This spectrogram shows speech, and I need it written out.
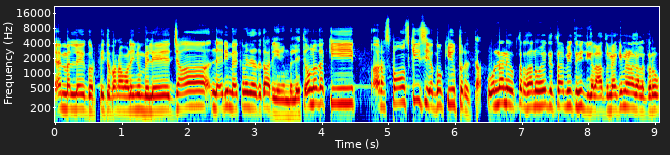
ਐਮਐਲਏ ਗੁਰਪ੍ਰੀਤ ਵਾਲੀ ਨੂੰ ਮਿਲੇ ਜਾਂ ਨਹਿਰੀ ਮਹਿਕਮੇ ਦੇ ਅਧਿਕਾਰੀ ਨੂੰ ਮਿਲੇ ਤੇ ਉਹਨਾਂ ਦਾ ਕੀ ਰਿਸਪੌਂਸ ਕੀ ਸੀ? ਅੱਗੋਂ ਕੀ ਉੱਤਰ ਦਿੱਤਾ? ਉਹਨਾਂ ਨੇ ਉੱਤਰ ਸਾਨੂੰ ਇਹ ਦਿੱਤਾ ਵੀ ਤੁਸੀਂ ਜੰਗਲਾਤ ਮਹਿਕਮੇ ਨਾਲ ਗੱਲ ਕਰੋ।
